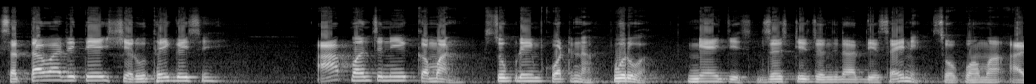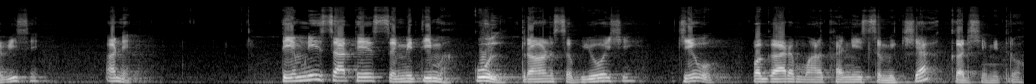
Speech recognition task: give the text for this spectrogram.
સત્તાવાર રીતે શરૂ થઈ ગઈ છે. આ પંચની કમાન સુપ્રીમ કોર્ટના પૂર્વ ન્યાયાધીશ જસ્ટિસ રંજના દેસાઈને સોંપવામાં આવી છે અને તેમની સાથે સમિતિમાં કુલ ત્રણ સભ્યો હશે, જેઓ પગાર માળખાની સમીક્ષા કરશે મિત્રો.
